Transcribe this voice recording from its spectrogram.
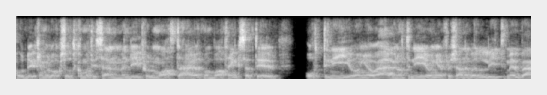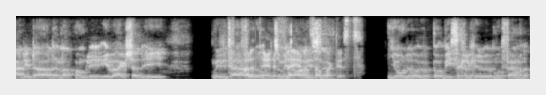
Och det kan väl också återkomma till sen, men det är problematiskt det här att man bara tänker sig att det är 89-åringar och även 89-åringar förtjänar väl lite mer värdig död än att man blir ivägkörd i militärfordon. Var det inte ännu fler än så faktiskt? Jo, det var upp, vissa kalkyler var upp mot 500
